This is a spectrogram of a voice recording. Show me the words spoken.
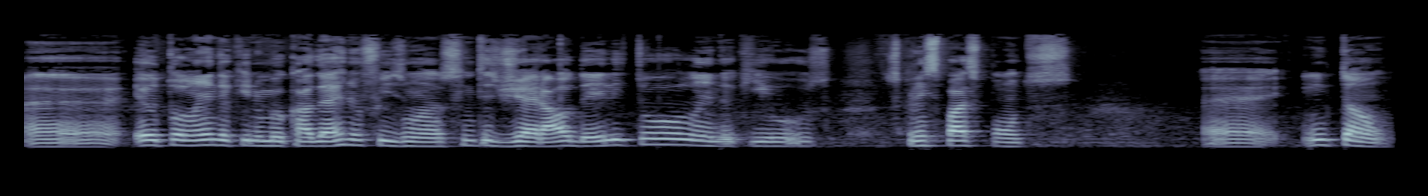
É, eu tô lendo aqui no meu caderno, eu fiz uma síntese geral dele e tô lendo aqui os, os principais pontos. É, então,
